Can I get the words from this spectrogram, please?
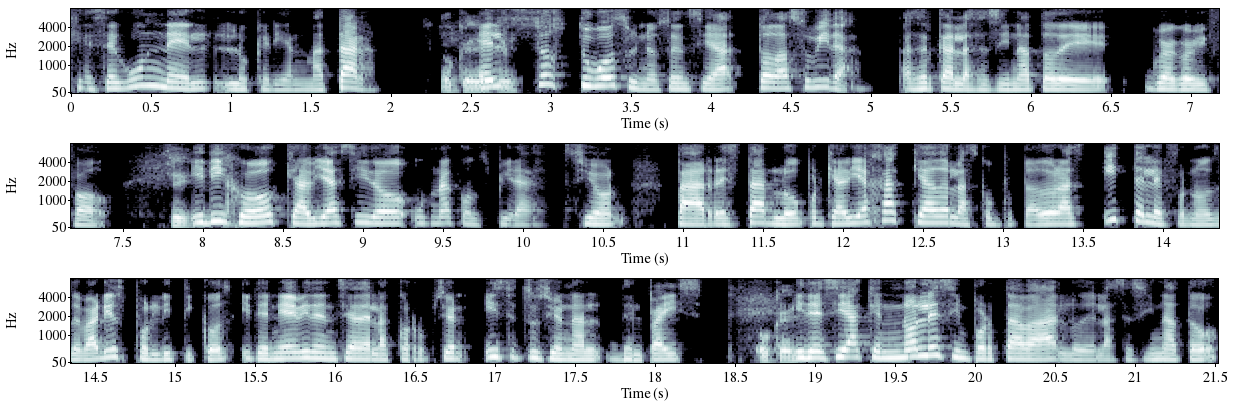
que según él lo querían matar. Él sostuvo su inocencia toda su vida acerca del asesinato de Gregory Fall. Y dijo que había sido una conspiración para arrestarlo porque había hackeado las computadoras y teléfonos de varios políticos y tenía evidencia de la corrupción institucional del país. Y decía que no les importaba lo del asesinato,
